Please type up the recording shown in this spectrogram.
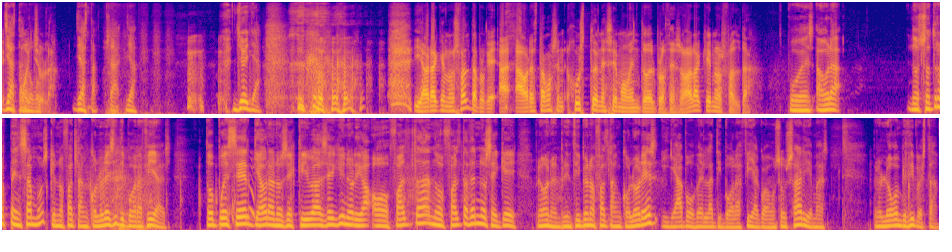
ya está muy chula. Ya está, o sea, ya. Yo ya. ¿Y ahora qué nos falta? Porque ahora estamos en, justo en ese momento del proceso. ¿Ahora qué nos falta? Pues ahora nosotros pensamos que nos faltan colores y tipografías. Todo puede ser que ahora nos escriba Sergio y nos diga, oh, falta, nos falta hacer no sé qué. Pero bueno, en principio nos faltan colores y ya pues ver la tipografía que vamos a usar y demás. Pero luego en principio está.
